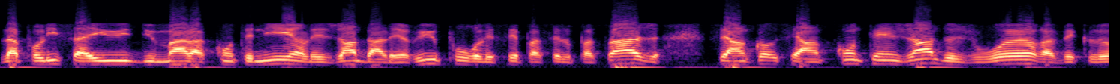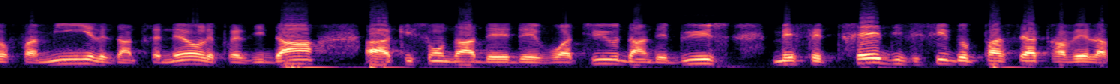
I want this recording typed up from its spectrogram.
La police a eu du mal à contenir les gens dans les rues pour laisser passer le passage. C'est encore c'est un contingent de joueurs avec leurs familles, les entraîneurs, les présidents euh, qui sont dans des, des voitures, dans des bus, mais c'est très difficile de passer à travers la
